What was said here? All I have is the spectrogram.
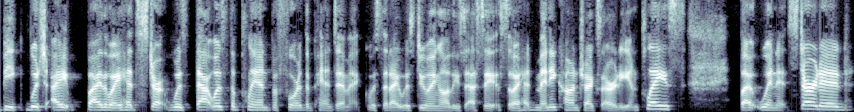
be, which I, by the way, had start was that was the plan before the pandemic was that I was doing all these essays. So I had many contracts already in place, but when it started,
